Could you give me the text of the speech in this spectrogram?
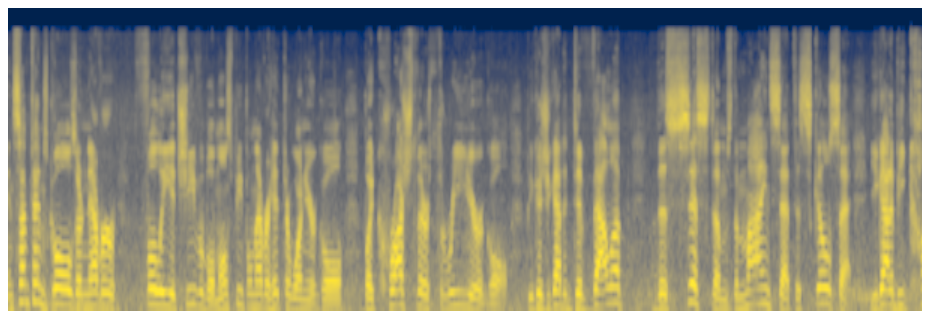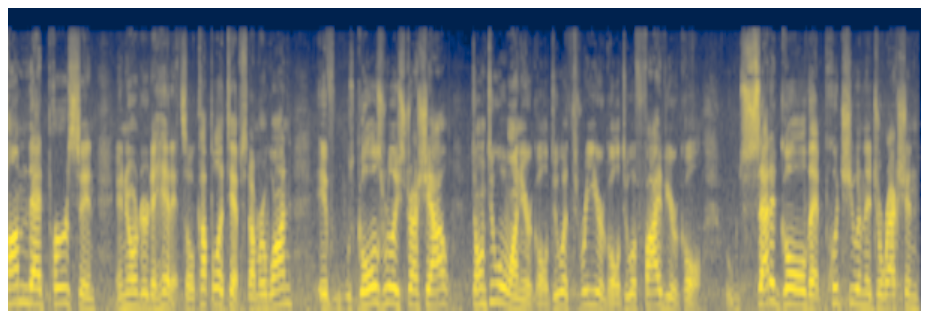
And sometimes goals are never fully achievable. Most people never hit their one year goal, but crush their three year goal because you got to develop the systems, the mindset, the skill set. You got to become that person in order to hit it. So, a couple of tips. Number one, if goals really stress you out, don't do a one year goal, do a three year goal, do a five year goal. Set a goal that puts you in the direction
